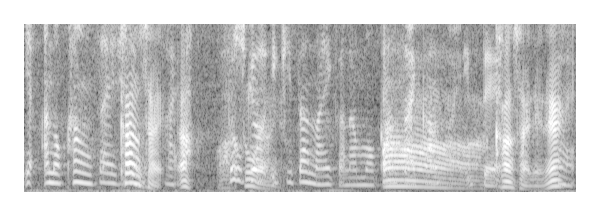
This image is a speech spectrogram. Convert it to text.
いやあの関西市。関西。はい。ああ東京行きたないからもう関西関西行って。関西でね、はい。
